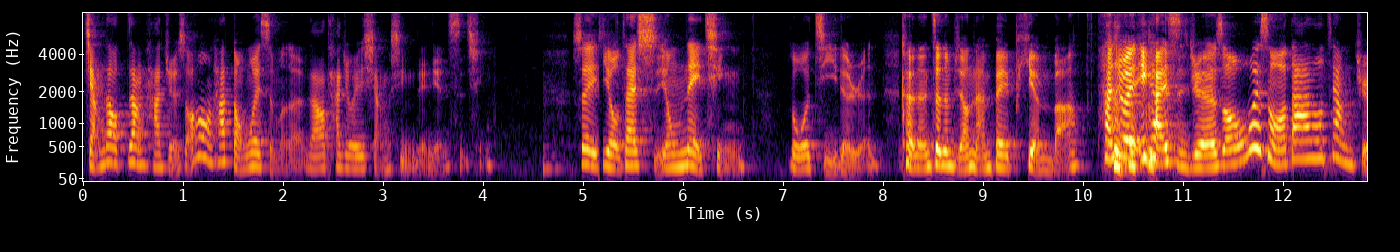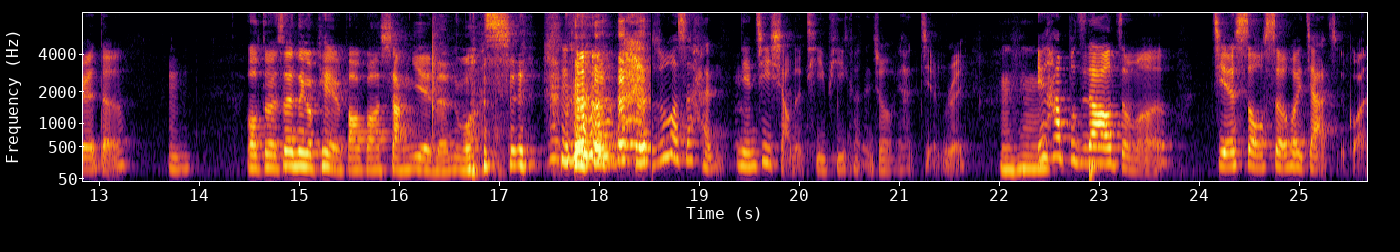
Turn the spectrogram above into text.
讲到让他觉得说哦，他懂为什么了，然后他就会相信这件事情。所以有在使用内情逻辑的人，可能真的比较难被骗吧。他就会一开始觉得说，为什么大家都这样觉得？嗯，哦对，所以那个片也包括商业的模式。如果是很年纪小的 TP，可能就很尖锐，因为他不知道怎么接受社会价值观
